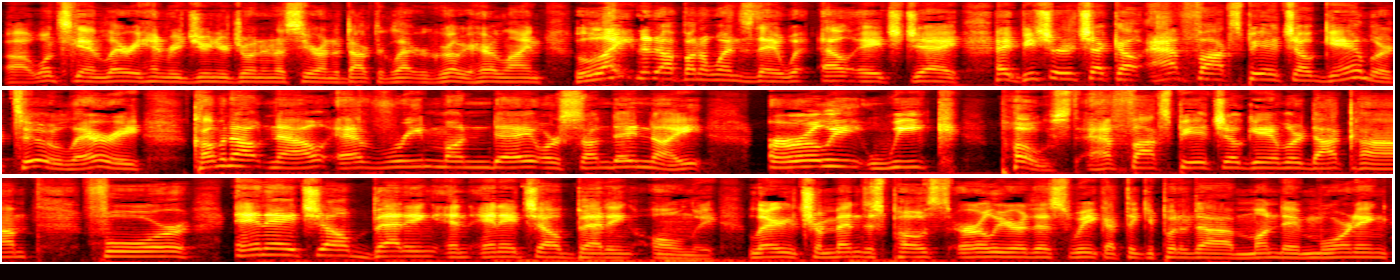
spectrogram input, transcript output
Uh, once again, Larry Henry Jr. joining us here on the Dr. Glatter Grill Your Hairline. Lighten it up on a Wednesday with LHJ. Hey, be sure to check out at Fox PHL Gambler too. Larry coming out now every Monday or Sunday night, early week post at foxphlgambler.com for NHL betting and NHL betting only. Larry, tremendous post earlier this week. I think you put it on Monday morning.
